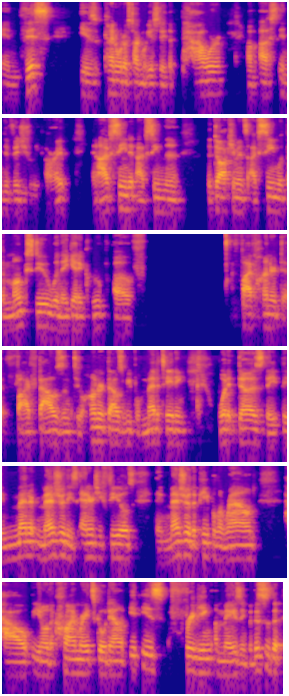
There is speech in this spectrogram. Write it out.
And this is kind of what i was talking about yesterday the power of us individually all right? And i've seen it. I've seen the the documents. I've seen what the monks do when they get a group of 500 to 5,000 to 100,000 people meditating. What it does, they, they measure these energy fields, they measure the people around, how you know the crime rates go down. It is frigging amazing. But this is the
